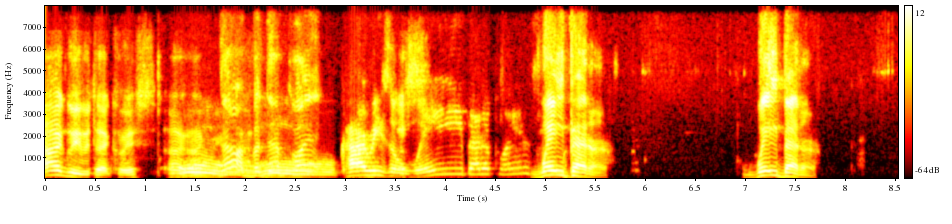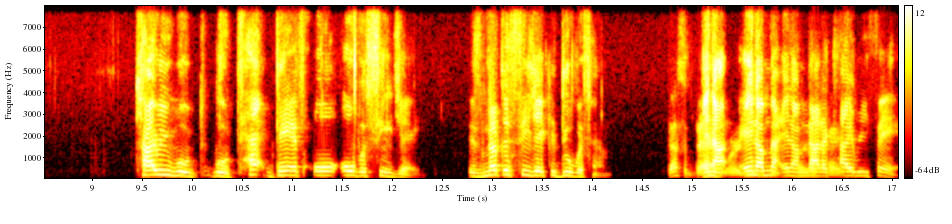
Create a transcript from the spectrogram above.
I agree with that, Chris. I, I agree. No, but they're playing- ooh, Kyrie's a way better player Way better. Way better. Kyrie will will tap dance all over CJ. There's nothing CJ could do with him. That's a bad And I, word. And I'm not and I'm not okay. a Kyrie fan.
